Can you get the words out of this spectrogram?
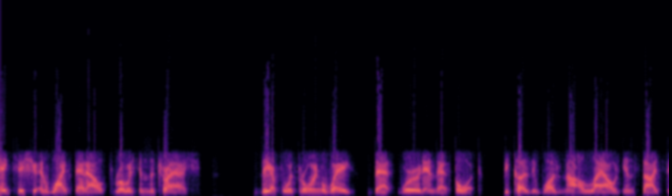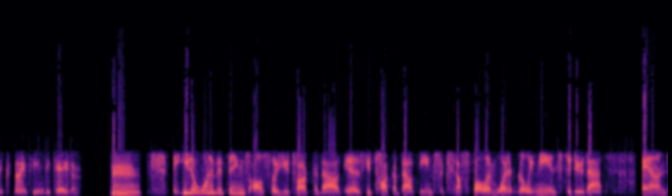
take tissue and wipe that out, throw it in the trash. Therefore, throwing away that word and that thought because it was not allowed inside 619 Decatur. Mm. You know, one of the things also you talk about is you talk about being successful and what it really means to do that. And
